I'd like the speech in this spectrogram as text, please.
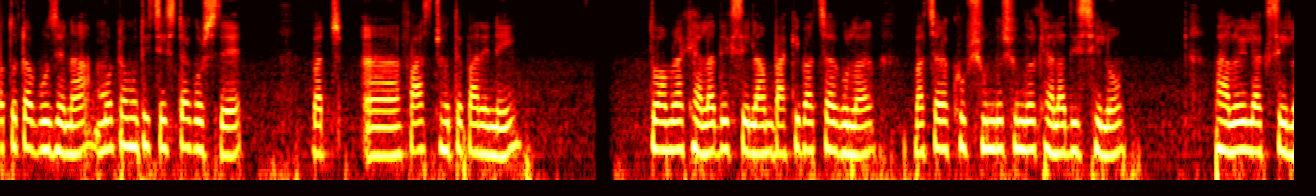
অতটা বোঝে না, মোটামুটি চেষ্টা করছে বাট ফার্স্ট হতে পারেনি তো আমরা খেলা দেখছিলাম, বাকি বাচ্চাগুলার, বাচ্চারা খুব সুন্দর সুন্দর খেলা দিচ্ছিল, ভালোই লাগছিল।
